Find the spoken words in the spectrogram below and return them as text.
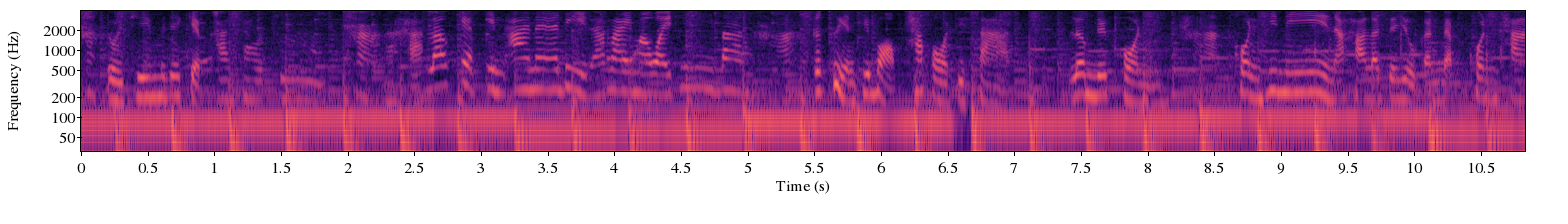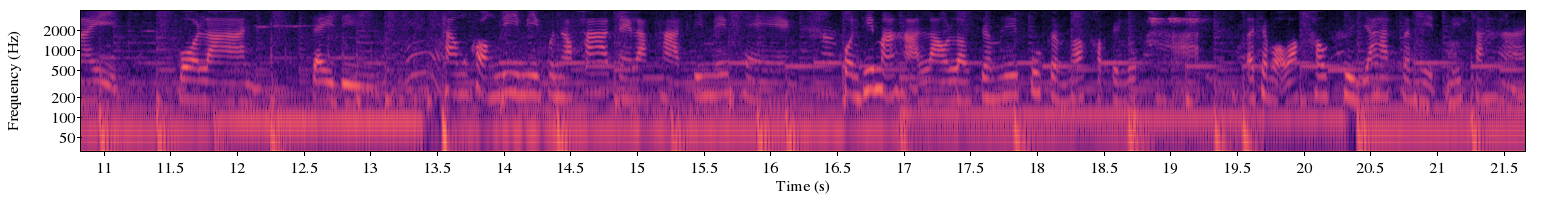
ค่ะโดยที่ไม่ได้เก็บค่าเช่าที่ค่ะนะคะแล้วเก็บกลินอายในอดีตอะไรมาไว้ที่นี่บ้างคะก็คืออย่างที่บอกภาพประวัติศาสตร์ เริ่มด้วยคนค่ะคนที่นี่นะคะเราจะอยู่กันแบบคนไทยโบราณใจดีทำของดีมีคุณภาพในราคาที่ไม่แพง คนที่มาหาเราเราจะไม่ได้พูดกันว่าเขาเป็นลูกค้า เราจะบอกว่าเขาคือญาติสนิทมิตรสหาย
